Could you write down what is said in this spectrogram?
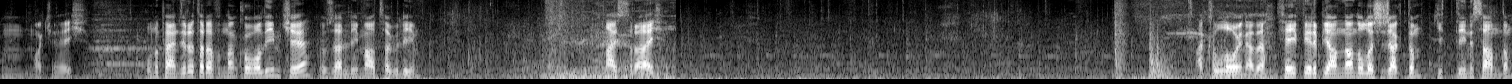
Hmm okey. Bunu pencere tarafından kovalayayım ki özelliğimi atabileyim. Nice try. Akıllı oynadı. Fake verip yandan dolaşacaktım. Gittiğini sandım.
